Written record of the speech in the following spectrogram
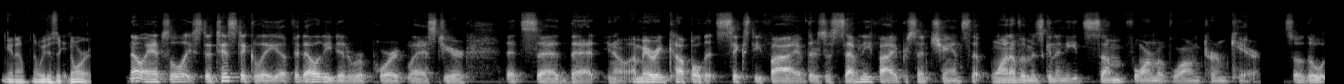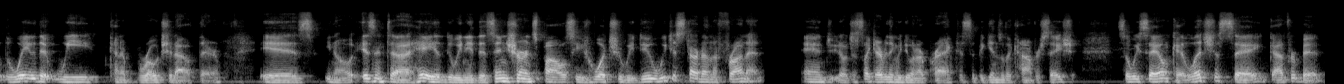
You know, and we just ignore it. No, absolutely. Statistically, uh, Fidelity did a report last year that said that you know a married couple that's 65, there's a 75% chance that one of them is going to need some form of long-term care. So the, the way that we kind of broach it out there is, you know, isn't a, hey, do we need this insurance policy? What should we do? We just start on the front end. And, you know, just like everything we do in our practice, it begins with a conversation. So we say, okay, let's just say, God forbid,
